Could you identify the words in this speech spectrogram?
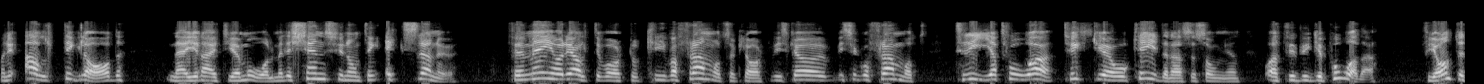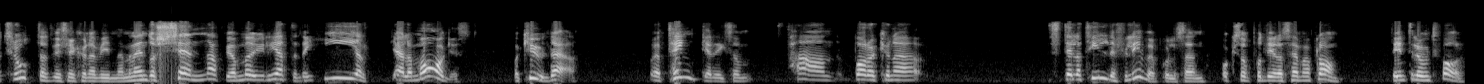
Man är alltid glad när United gör mål, men det känns ju någonting extra nu. För mig har det alltid varit att kliva framåt såklart. Vi ska, vi ska gå framåt. Trea, tvåa tycker jag är okej den här säsongen. Och att vi bygger på det. För jag har inte trott att vi ska kunna vinna, men ändå känna att vi har möjligheten. Det är helt jävla magiskt. Vad kul det är. Och jag tänker liksom, fan, bara kunna ställa till det för Liverpool sen. Också på deras hemmaplan. Det är inte långt kvar.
